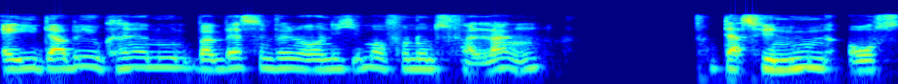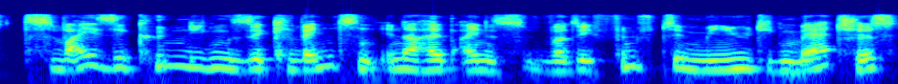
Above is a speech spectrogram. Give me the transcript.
AEW kann ja nun beim besten Willen auch nicht immer von uns verlangen, dass wir nun aus zwei sekündigen Sequenzen innerhalb eines, was ich, 15-minütigen Matches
